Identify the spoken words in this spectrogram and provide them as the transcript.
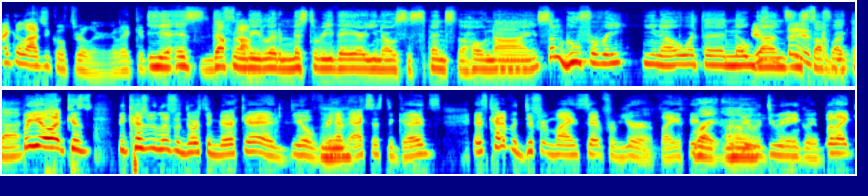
psychological thriller. Like it's yeah, it's definitely a little mystery there. You know, suspense, the whole 9 Some goofery, you know, with the no guns and stuff like that. But you know what? Because because we live in North America and you know we have Mhm. access to guns, it's kind of a different mindset from Europe. Like Right. uh-huh. they would do in England. But like,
